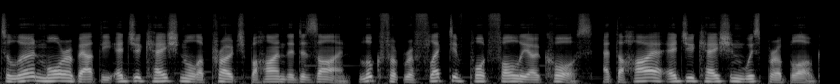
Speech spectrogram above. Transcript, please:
To learn more about the educational approach behind the design, look for Reflective Portfolio course at the Higher Education Whisperer blog.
